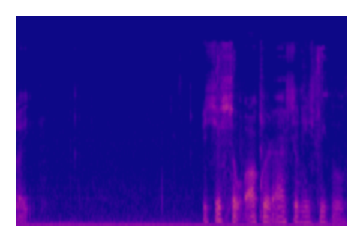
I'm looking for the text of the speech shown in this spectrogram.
Like it's just so awkward asking these people.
